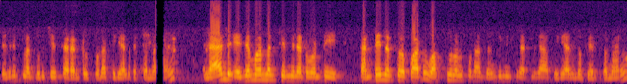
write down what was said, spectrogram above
బెదిరింపులకు గురి చేశారంటూ కూడా ఫిర్యాదు పెట్టున్నారు ల్యాండ్ యజమానులకు చెందినటువంటి కంటైనర్తో పాటు వస్తువులను కూడా దొంగిలించినట్లుగా ఫిర్యాదులో పేర్కొన్నారు.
